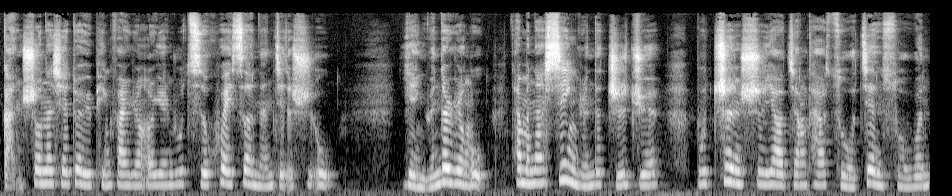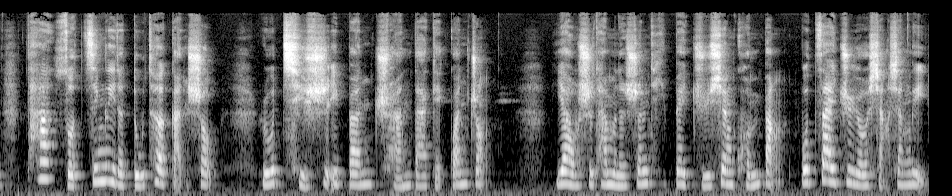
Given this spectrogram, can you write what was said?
感受那些对于平凡人而言如此晦涩难解的事物？演员的任务，他们那吸引人的直觉。不正是要将他所见所闻、他所经历的独特感受，如启示一般传达给观众？要是他们的身体被局限捆绑，不再具有想象力，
